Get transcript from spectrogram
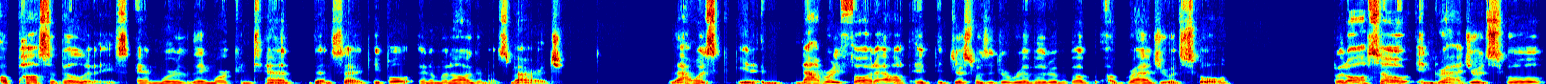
of possibilities. And were they more content than, say, people in a monogamous marriage? That was you know, not really thought out. It, it just was a derivative of, of graduate school. But also in graduate school,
